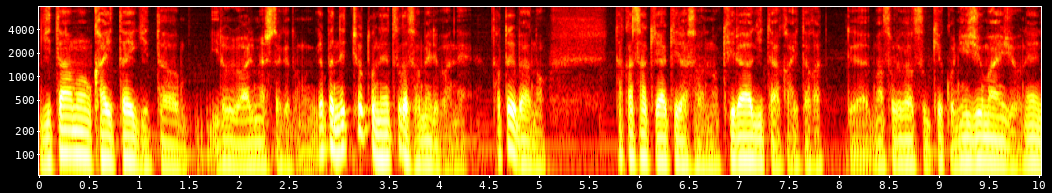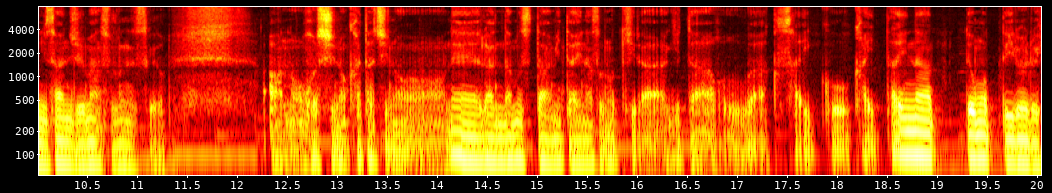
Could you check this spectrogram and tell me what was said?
ギターも買いたいギターいろいろありましたけども。やっぱりねちょっと熱が冷めればね。例えばあの高崎明さんのキラーギター買いたかって、まあ、それが結構20万以上ね。2 3 0万するんですけど。あの星の形のねランダムスターみたいなそのキラーギターは最高買いたいなって思っていろいろ弾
